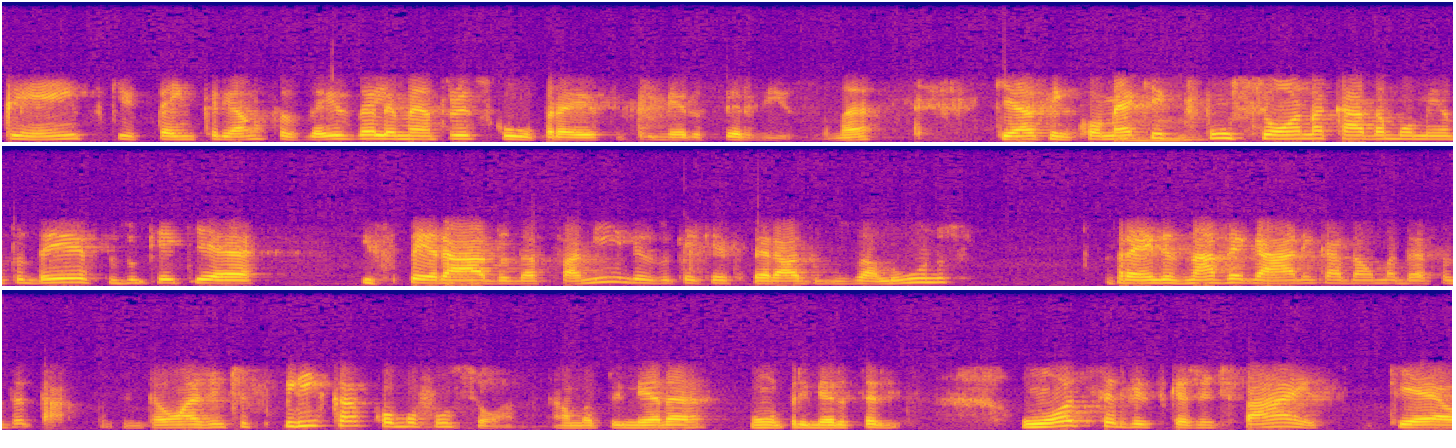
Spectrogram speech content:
clientes que têm crianças desde a elementary school para esse primeiro serviço, né? Que é assim, como é que uhum. funciona cada momento desses, o que que é esperado das famílias, o que é esperado dos alunos, para eles navegarem cada uma dessas etapas. Então a gente explica como funciona. É uma primeira, um primeiro serviço. Um outro serviço que a gente faz que é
